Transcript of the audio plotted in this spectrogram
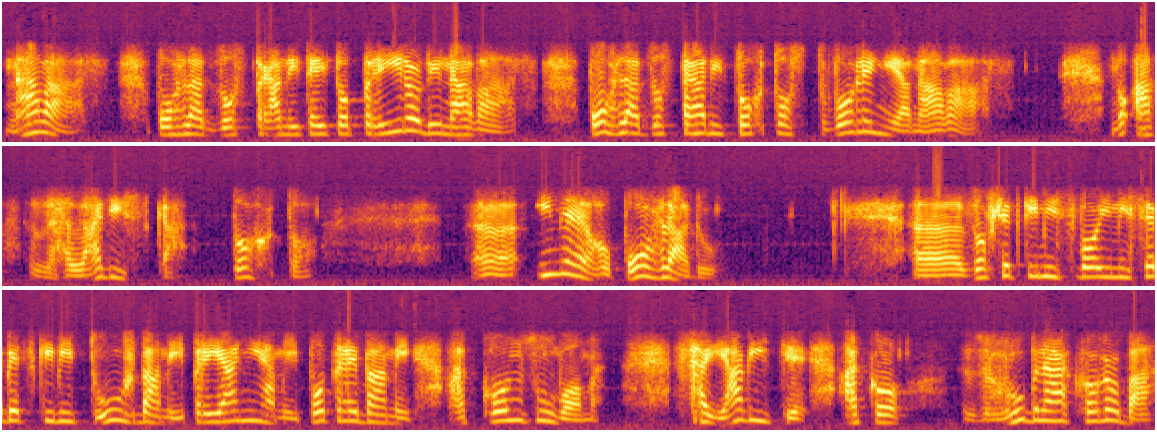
na vás. Pohľad zo strany tejto prírody na vás. Pohľad zo strany tohto stvorenia na vás. No a z hľadiska tohto iného pohľadu, e, so všetkými svojimi sebeckými túžbami, prianiami, potrebami a konzumom sa javíte ako zhubná choroba,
